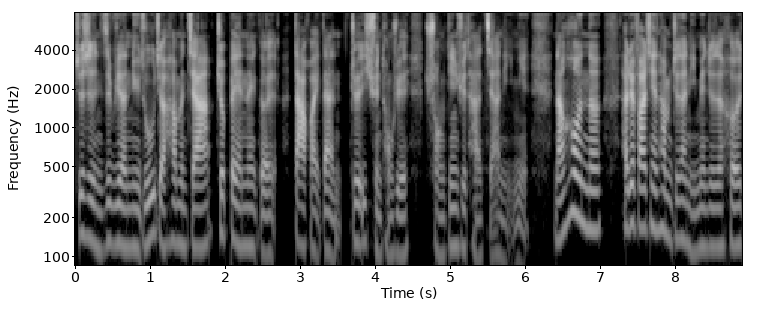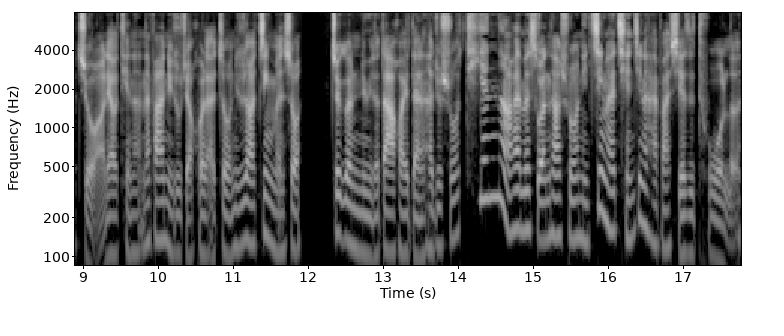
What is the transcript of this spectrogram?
就是你记不记得女主角他们家就被那个大坏蛋，就是一群同学闯进去他家里面，然后呢，他就发现他们就在里面就是喝酒啊、聊天啊。那发现女主角回来之后，女主角进门的时候。这个女的大坏蛋，她就说：“天哪！”还没说完，她说：“你进来前进来还把鞋子脱了。”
